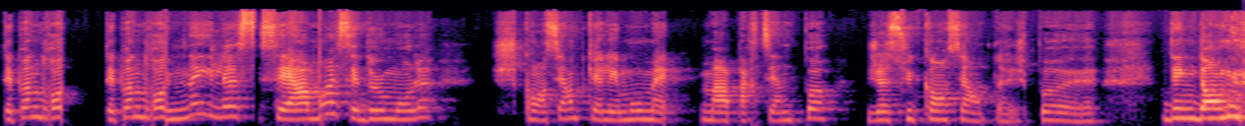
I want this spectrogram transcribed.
t'es pas une drôle, t'es pas une là. C'est à moi, ces deux mots-là. Je suis consciente que les mots m'appartiennent pas. Je suis consciente. Je suis pas euh, ding-dong,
